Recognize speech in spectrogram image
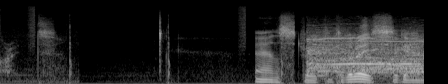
Alright. And straight into the race again.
